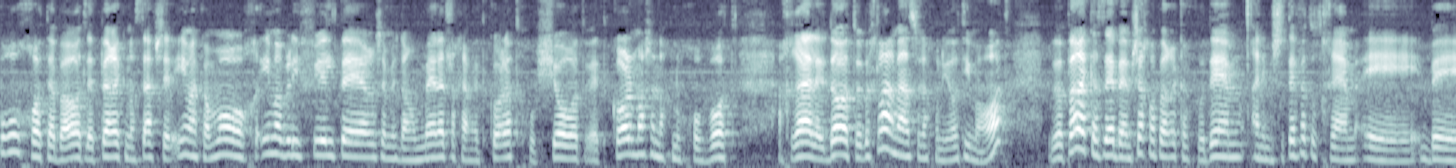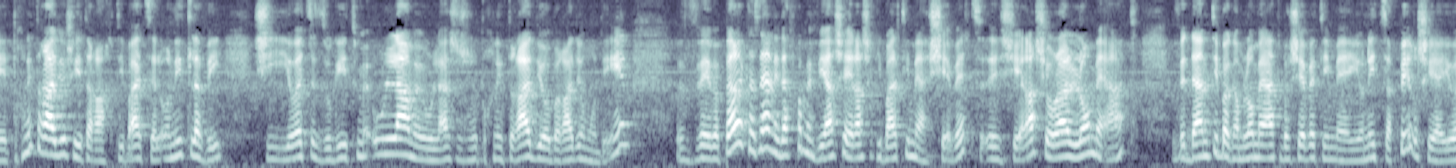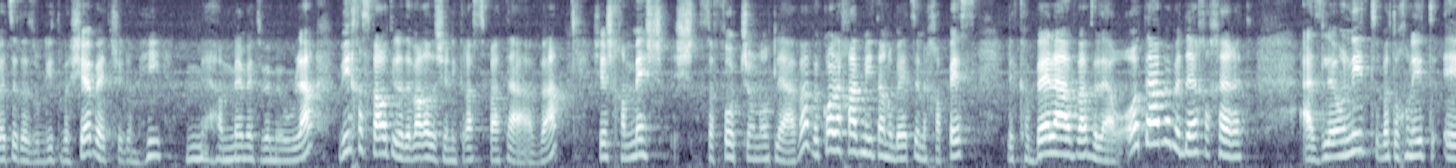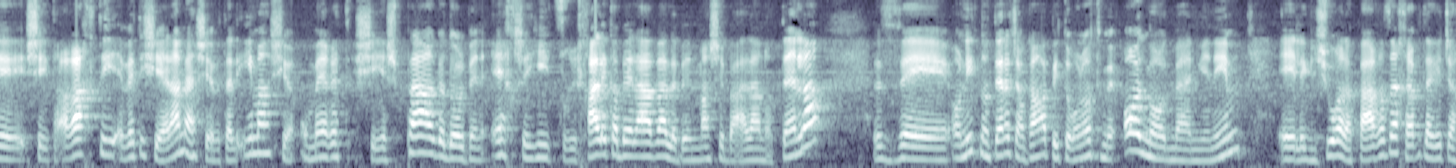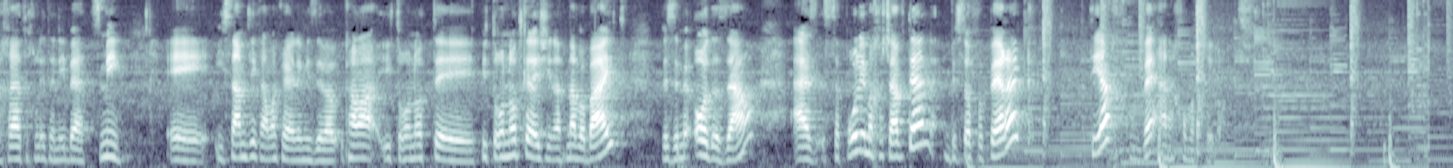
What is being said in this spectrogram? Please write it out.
ברוכות הבאות לפרק נוסף של אימא כמוך, אימא בלי פילטר, שמנרמלת לכם את כל התחושות ואת כל מה שאנחנו חוות אחרי הלידות, ובכלל מאז שאנחנו נהיות אימהות. ובפרק הזה, בהמשך לפרק הקודם, אני משתפת אתכם אה, בתוכנית רדיו שהתארחתי בה אצל אונית לביא, שהיא יועצת זוגית מעולה מעולה, שיש לה תוכנית רדיו ברדיו מודיעין. ובפרק הזה אני דווקא מביאה שאלה שקיבלתי מהשבט, אה, שאלה שעולה לא מעט, ודנתי בה גם לא מעט בשבט עם אה, יונית ספיר, שהיא היועצת הזוגית בשבט, שגם היא מהממת ומעולה, והיא חשפה אותי לדבר הזה שנקרא שפת האהבה, שיש חמש שפות שונות לאהבה, וכל אחד מאיתנו בעצם מחפש לקבל אהבה ולהראות אהבה בדרך אחרת. אז לאונית בתוכנית אה, שהתארחתי, הבאתי שאלה מהשבט על אימא שאומרת שיש פער גדול בין איך שהיא צריכה לקבל אהבה לבין מה שבעלה נותן לה. ואונית נותנת שם כמה פתרונות מאוד מאוד מעניינים אה, לגישור על הפער הזה. חייבת להגיד שאחרי התוכנית אני בעצמי אה, יישמתי כמה כאלה מזה, כמה יתרונות, אה, פתרונות כאלה שהיא נתנה בבית, וזה מאוד עזר. אז ספרו לי מה חשבתן בסוף הפרק, פתיח, ואנחנו מתחילות.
